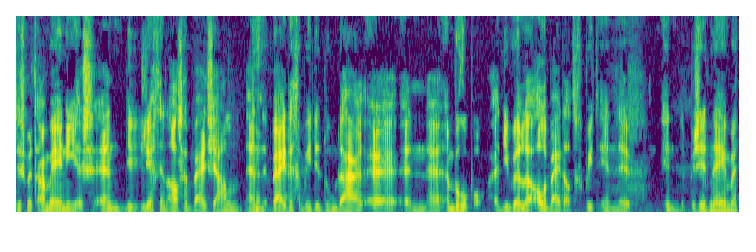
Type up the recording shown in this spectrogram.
is met Armeniërs en die ligt in Azerbeidzjan. En beide gebieden doen daar een, een beroep op. Die willen allebei dat gebied in in bezit nemen.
